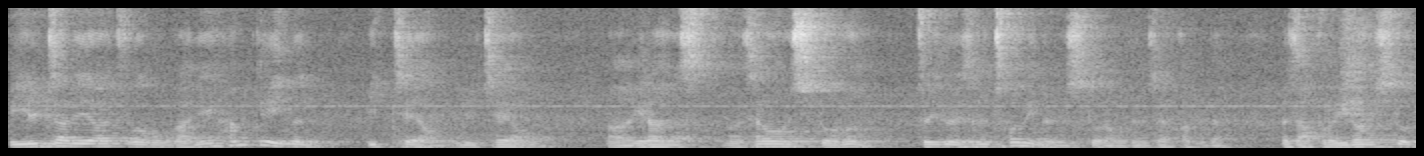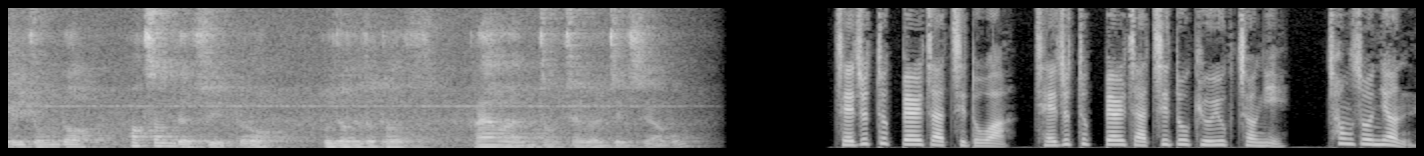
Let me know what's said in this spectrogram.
이 일자리와 주거 공간이 함께 있는 입체형, 일체형 어, 이런 스- 어, 새로운 시도는 저희도에서는 처음 있는 시도라고 저는 생각합니다. 그래서 앞으로 이런 시도들이 좀 더 확산될 수 있도록 도정에서 더 다양한 정책을 제시하고 제주특별자치도와 제주특별자치도 교육청이 청소년,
